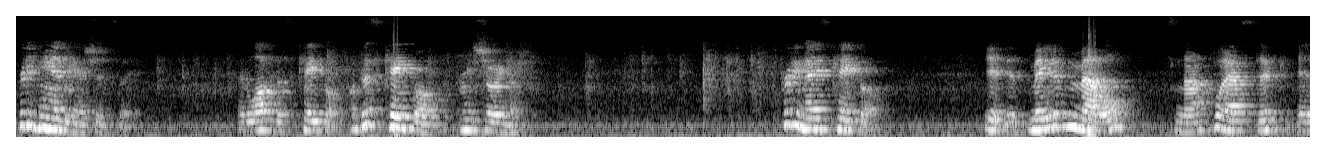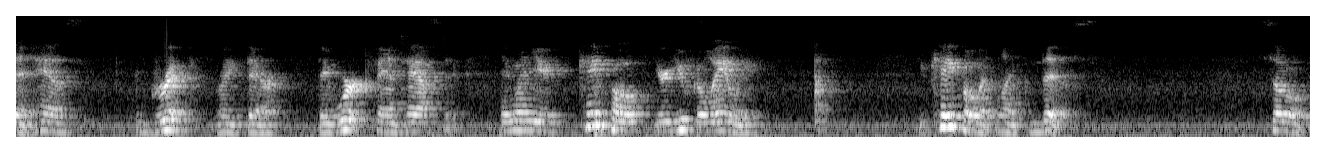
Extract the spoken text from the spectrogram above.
Pretty handy, I should say. I love this capo. Oh, this capo, let me show you. It's pretty nice capo. It is made of metal, it's not plastic, and it has grip right there. They work fantastic. And when you capo your ukulele, you capo it like this. So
